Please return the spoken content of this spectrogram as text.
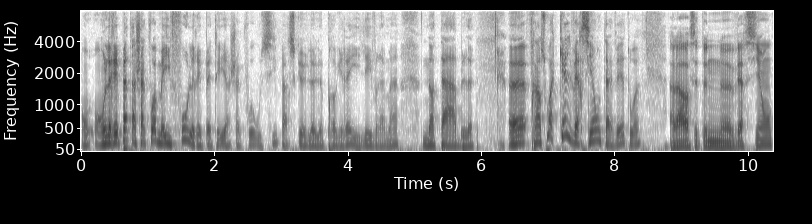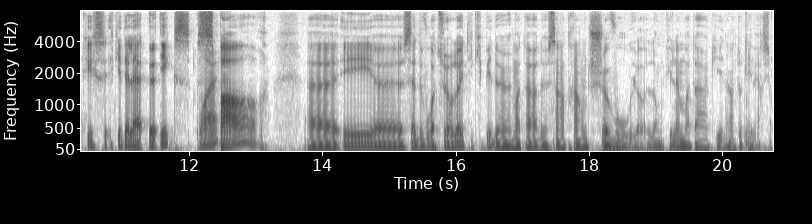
On, on le répète à chaque fois, mais il faut le répéter à chaque fois aussi parce que le, le progrès, il est vraiment notable. Euh, François, quelle version t'avais, toi? Alors, c'est une version qui, qui était la EX Ouais. Sport. Euh, et euh, cette voiture-là est équipée d'un moteur de 130 chevaux, là, donc le moteur qui est dans toutes les versions.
